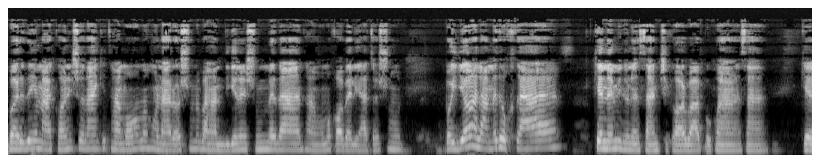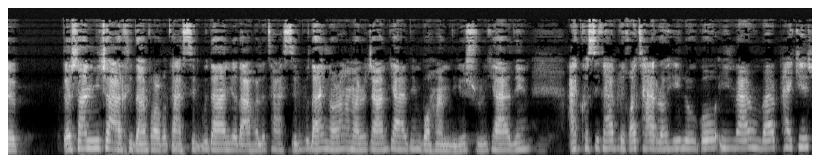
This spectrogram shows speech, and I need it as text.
وارد یه مکانی شدن که تمام هنراشون رو به همدیگه نشون بدن تمام قابلیتاشون. با یه عالمه دختر که نمی‌دونستن چی کار باید بکنن مثلا که داشتن میچرخیدن فارغ تحصیل بودن یا در حال تحصیل بودن اینا رو همه رو جمع کردیم با همدیگه شروع کردیم. عکاسی تبلیغات طراحی لوگو اینور اونور پکیج.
